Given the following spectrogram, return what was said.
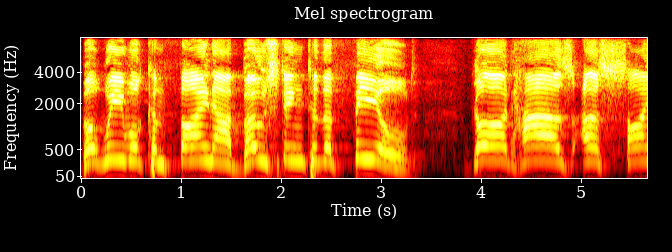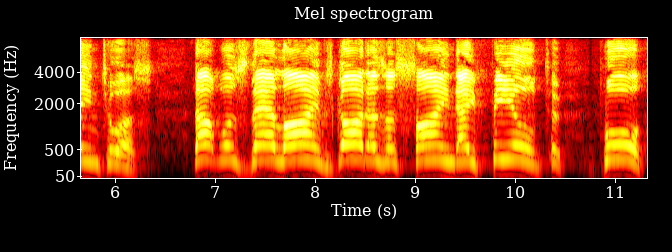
but we will confine our boasting to the field God has assigned to us. That was their lives. God has assigned a field to Paul.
